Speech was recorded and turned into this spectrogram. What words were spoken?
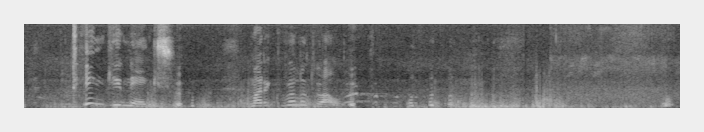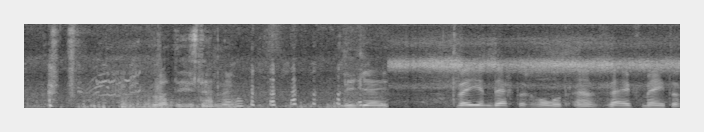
Denk je niks. Maar ik wil het wel. Wat is dat nou? DJ? 3205 meter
